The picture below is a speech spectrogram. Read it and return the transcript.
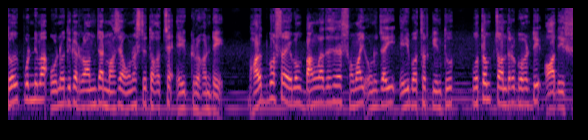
দোল পূর্ণিমা, অন্যদিকে রমজান মাসে অনুষ্ঠিত হচ্ছে এই গ্রহণটি। ভারতবর্ষ এবং বাংলাদেশের সময় অনুযায়ী এই বছর কিন্তু প্রথম চন্দ্রগ্রহণটি অদৃশ্য,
